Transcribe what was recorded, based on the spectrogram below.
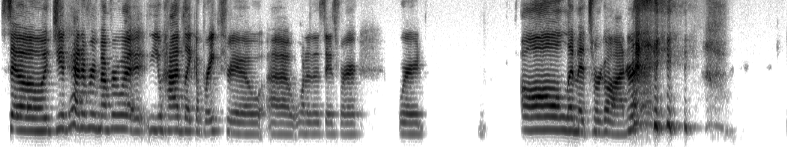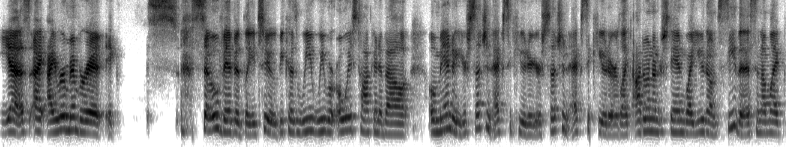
So do you kind of remember what you had like a breakthrough uh one of those days where where all limits were gone right? Yes i i remember it, it so vividly too because we we were always talking about oh amanda you're such an executor you're such an executor like i don't understand why you don't see this and i'm like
